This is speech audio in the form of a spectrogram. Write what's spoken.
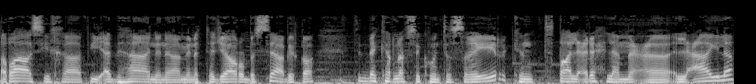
راسخة في أذهاننا من التجارب السابقة. تتذكر نفسك وأنت صغير كنت طالع رحلة مع العائلة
